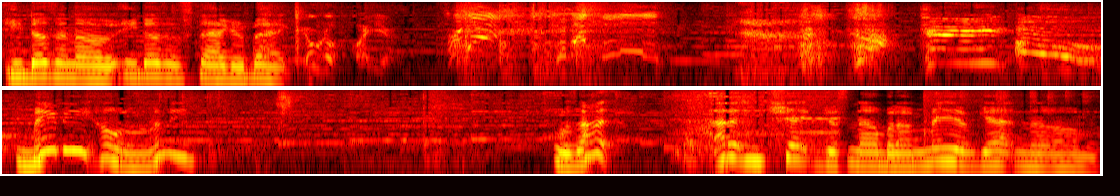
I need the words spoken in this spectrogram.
he doesn't uh he doesn't stagger back. Maybe hold on, let me was I I didn't check just now, but I may have gotten um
